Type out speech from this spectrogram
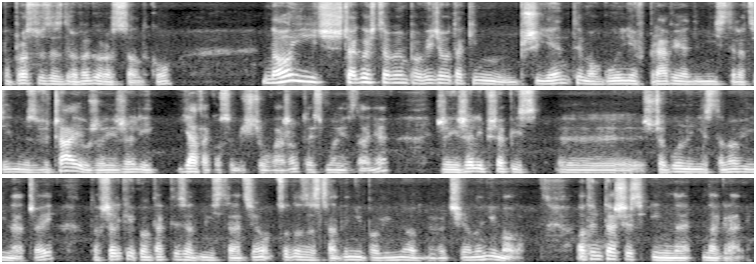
po prostu ze zdrowego rozsądku, no i z czegoś, co bym powiedział, takim przyjętym ogólnie w prawie administracyjnym zwyczaju, że jeżeli ja tak osobiście uważam, to jest moje zdanie, że jeżeli przepis yy, szczególny nie stanowi inaczej, to wszelkie kontakty z administracją co do zasady nie powinny odbywać się anonimowo. O tym też jest inne nagranie.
